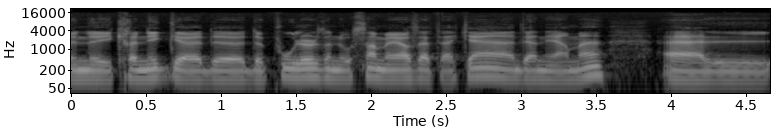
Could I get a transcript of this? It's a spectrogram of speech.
une chronique euh, de, de, Poolers de nos 100 meilleurs attaquants dernièrement. Euh,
